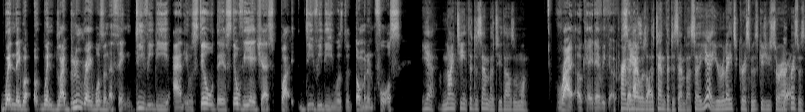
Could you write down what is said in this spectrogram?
when they were uh, when like Blu-ray wasn't a thing, DVD and it was still there's still VHS, but DVD was the dominant force. Yeah, nineteenth of December, two thousand one. Right. Okay. There we go. The premiere that's was on like- the tenth of December. So yeah, you relate to Christmas because you saw it at Yeah. Christmas,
